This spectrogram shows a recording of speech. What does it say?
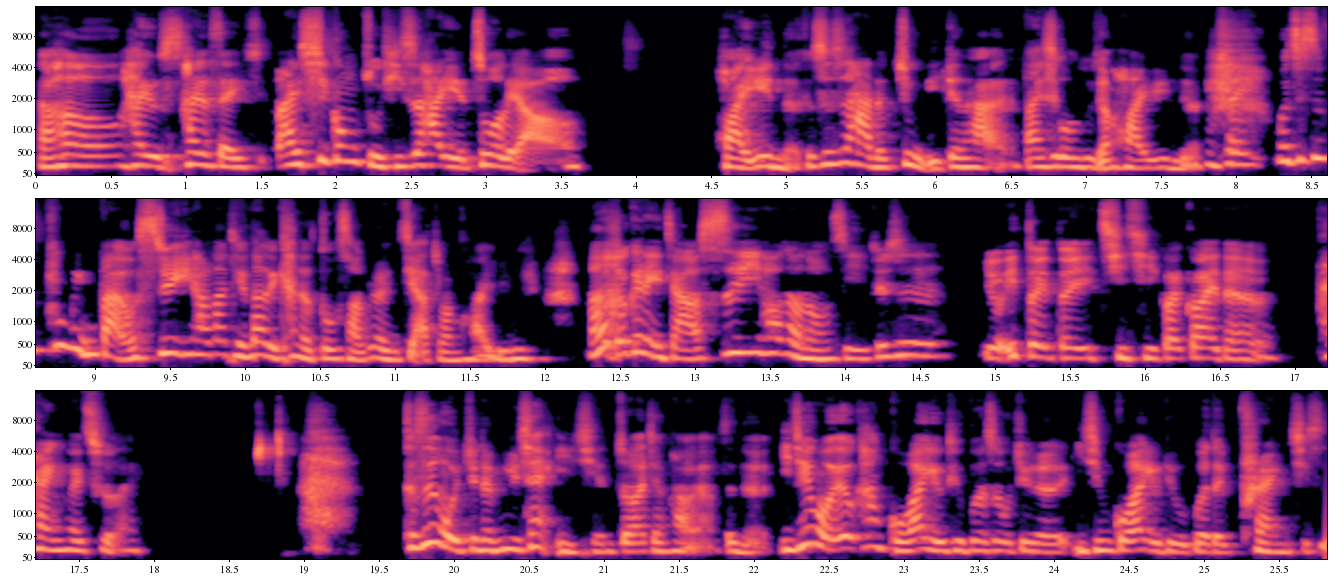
然后还有还有谁？白雪公主其实她也做了怀孕的，可是是她的助理跟她白雪公主讲怀孕的。我就是不明白，我四月一号那天到底看了多少个人假装怀孕？我都跟你讲，四月一号这种东西就是有一堆堆奇奇怪怪的 prank 会出来。可是我觉得没有像以前做到这样好了，真的。以前我有看国外 YouTube 的时候，我觉得以前国外 YouTube 的 prank 其实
